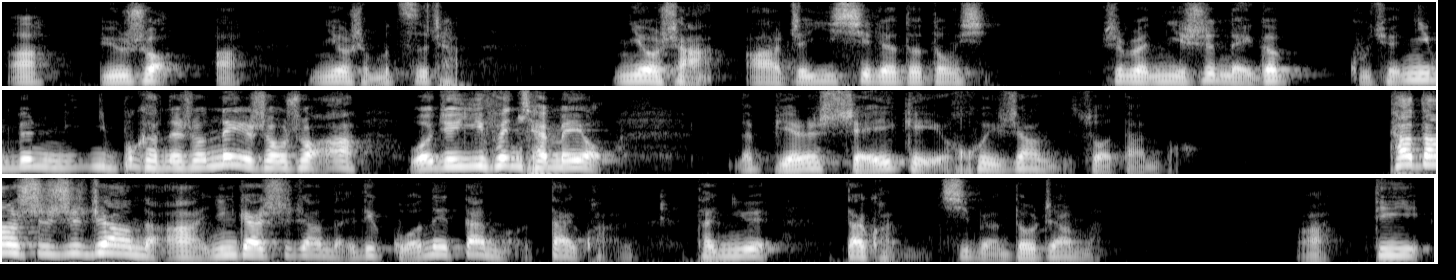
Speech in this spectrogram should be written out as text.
啊？比如说啊，你有什么资产，你有啥啊？这一系列的东西，是不是？你是哪个股权？你不你你不可能说那个时候说啊，我就一分钱没有，那别人谁给会让你做担保？他当时是这样的啊，应该是这样的。你国内担保贷款，他因为贷款基本上都这样嘛，啊，第一，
